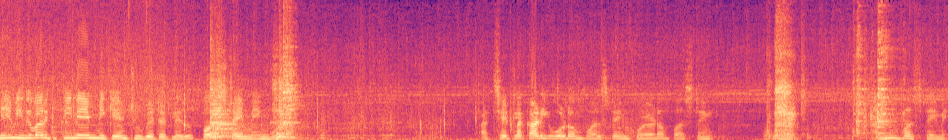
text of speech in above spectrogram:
మేము ఇదివరకు తినేం మీకేం చూపెట్టట్లేదు. ఫస్ట్ టైం ఏం కూడా. ఆ చెట్ల కాడికి పోవడం ఫస్ట్ టైం కోయడం ఫస్ట్ టైం అన్నీ ఫస్ట్ టైమే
